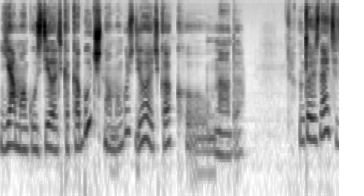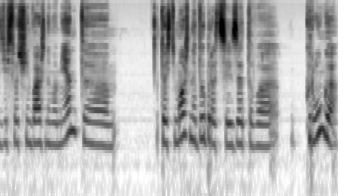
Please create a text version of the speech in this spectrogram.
Я могу сделать как обычно, а могу сделать как э, надо. Ну, то есть, знаете, здесь очень важный момент. Э, то есть можно выбраться из этого круга,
